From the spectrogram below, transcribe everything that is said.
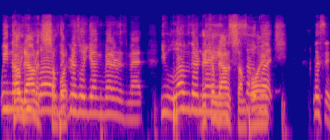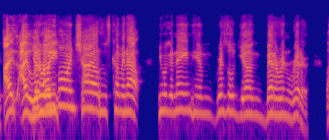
we know Come you down at love some the point. grizzled young veterans, Matt. You love their name. They come down at some so point. much. Listen, I I your literally unborn child who's coming out, you were gonna name him grizzled young veteran Ridder.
